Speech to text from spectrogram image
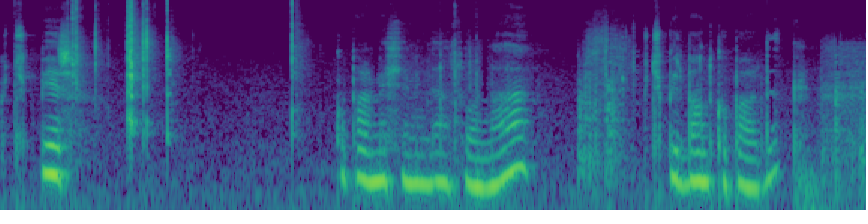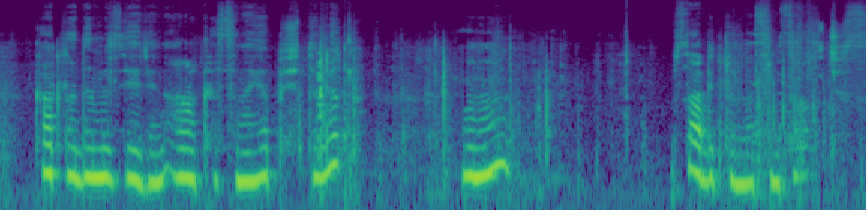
Küçük bir koparma işleminden sonra küçük bir bant kopardık. Katladığımız yerin arkasına yapıştırıp onun sabit durmasını sağlayacağız.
